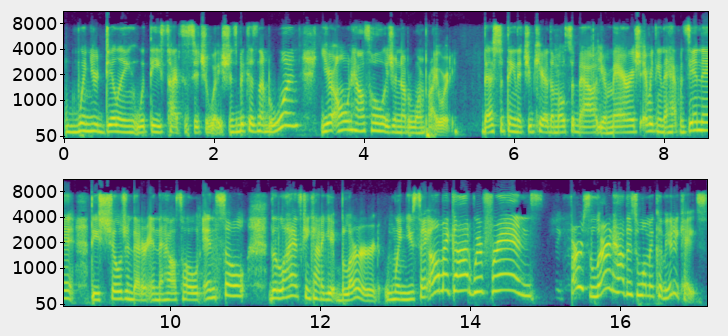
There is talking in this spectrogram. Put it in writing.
when you're dealing with these types of situations because number one, your own household is your number one priority. That's the thing that you care the most about your marriage, everything that happens in it, these children that are in the household. And so the lines can kind of get blurred when you say, oh my God, we're friends. First, learn how this woman communicates.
